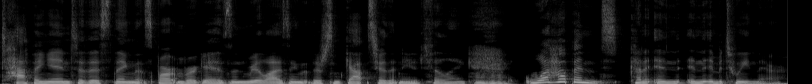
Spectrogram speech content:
tapping into this thing that Spartanburg is and realizing that there's some gaps here that needed filling. Mhm. What happened kind of in, in the in between there?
